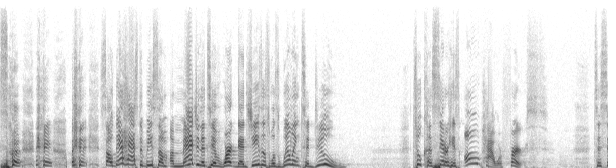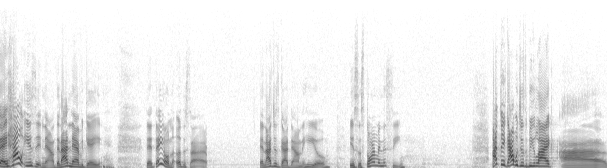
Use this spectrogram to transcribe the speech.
so, so there has to be some imaginative work that Jesus was willing to do to consider his own power first. To say, how is it now that I navigate that they on the other side and I just got down the hill? It's a storm in the sea. I think I would just be like, uh,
